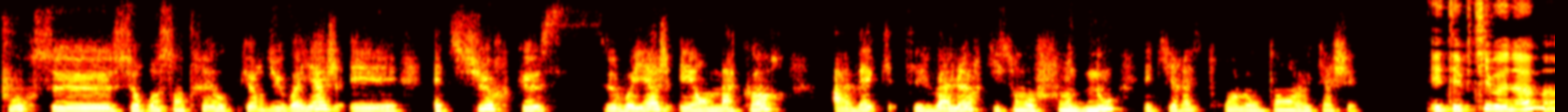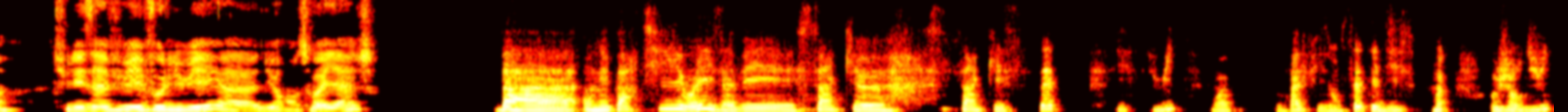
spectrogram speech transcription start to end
pour se, se recentrer au cœur du voyage et être sûr que ce voyage est en accord avec ces valeurs qui sont au fond de nous et qui restent trop longtemps euh, cachées. Et tes petits bonhommes, tu les as vus évoluer euh, durant ce voyage? Bah, on est parti, ouais, ils avaient 5, 5 et 7, 6, 8. Bref, ils ont 7 et 10 aujourd'hui.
